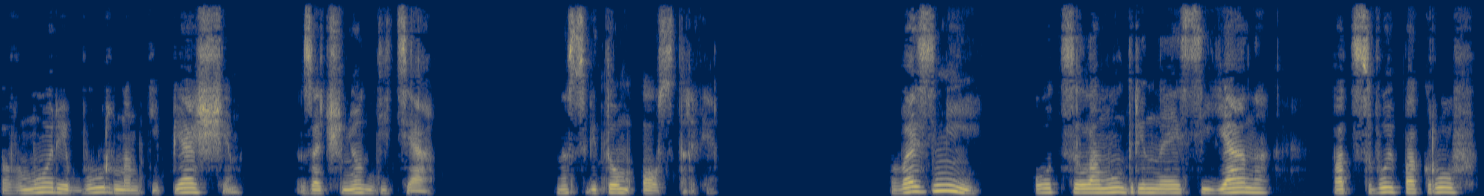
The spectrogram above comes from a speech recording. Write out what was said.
в море бурном кипящем, зачнет дитя на святом острове. Возьми, о целомудренная сияна, под свой покров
